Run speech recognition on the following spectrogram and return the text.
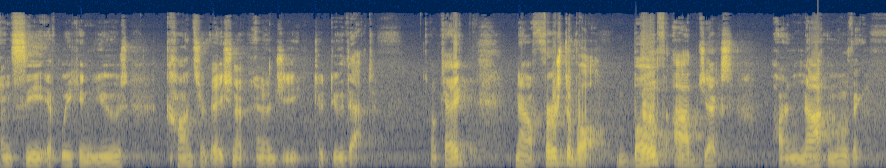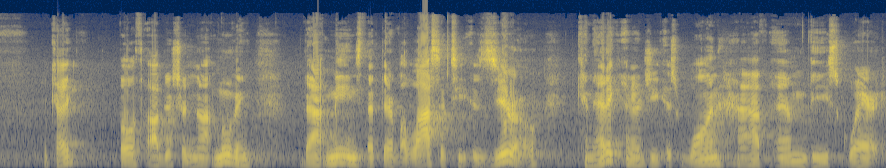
and see if we can use conservation of energy to do that. Okay? Now, first of all, both objects are not moving. Okay? Both objects are not moving. That means that their velocity is zero. Kinetic energy is 1 half mv squared.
